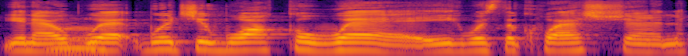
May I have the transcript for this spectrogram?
You know, mm. would would you walk away? Was the question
